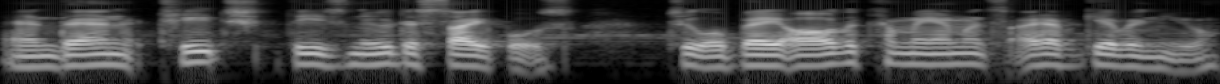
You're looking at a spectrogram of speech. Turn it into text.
And then teach these new disciples to obey all the commandments I have given you.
